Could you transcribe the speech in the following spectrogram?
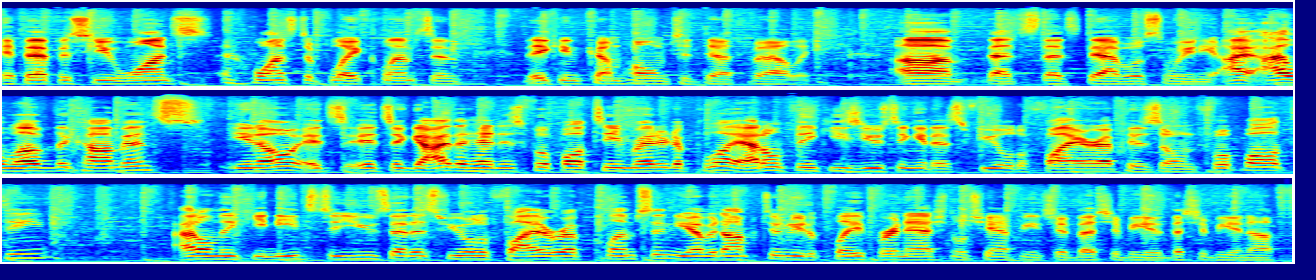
If FSU wants wants to play Clemson, they can come home to Death Valley. Um, that's that's Dabo Swinney. I, I love the comments. You know, it's it's a guy that had his football team ready to play. I don't think he's using it as fuel to fire up his own football team. I don't think he needs to use that as fuel to fire up Clemson. You have an opportunity to play for a national championship. That should be a, that should be enough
